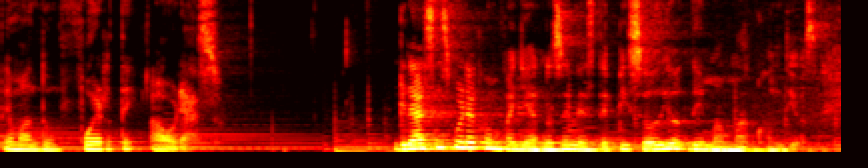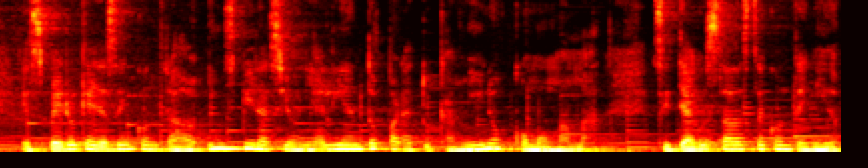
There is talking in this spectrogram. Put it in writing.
Te mando un fuerte abrazo. Gracias por acompañarnos en este episodio de Mamá con Dios. Espero que hayas encontrado inspiración y aliento para tu camino como mamá. Si te ha gustado este contenido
